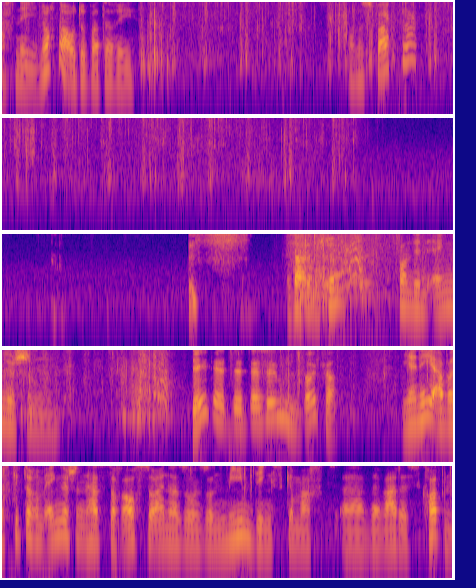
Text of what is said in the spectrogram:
Ach nee, noch eine Autobatterie. Noch ein Sparkplug? Das hat er bestimmt von den englischen. Nee, der, der, der ist eben ein Deutscher. Ja, nee, aber es gibt doch im Englischen, hat es doch auch so einer so, so ein Meme-Dings gemacht. Äh, wer war das? Cotton.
